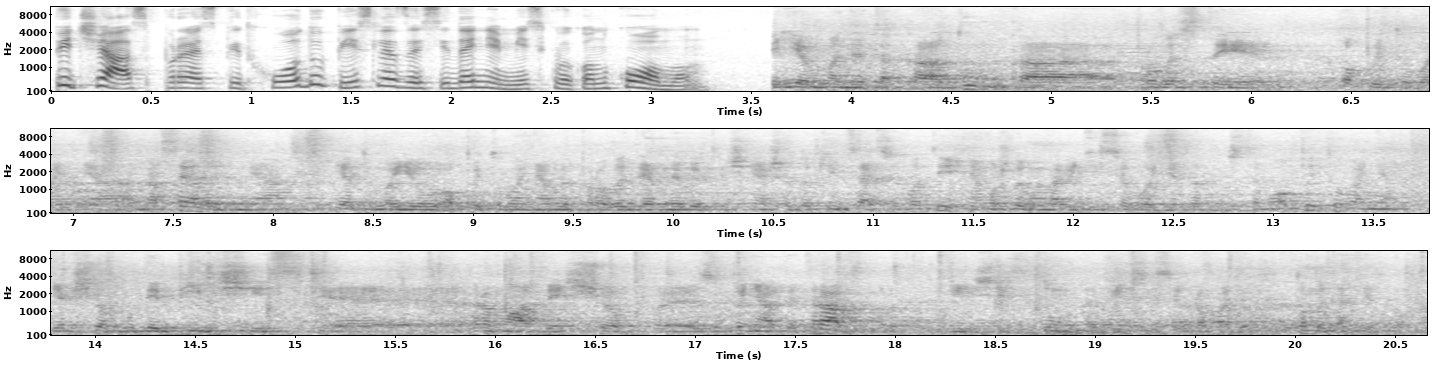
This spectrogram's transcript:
під час прес-підходу після засідання міськвиконкому. Є в мене така думка провести опитування населення. Я думаю, опитування ми проведемо не виключення, що до кінця цього тижня, можливо, навіть і сьогодні запустимо опитування. Якщо буде більшість е, громади, щоб е, зупиняти транспорт, більшість думка більшості громади, то ми так і зробимо.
